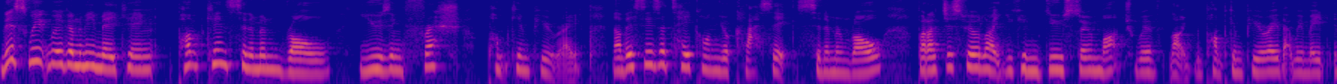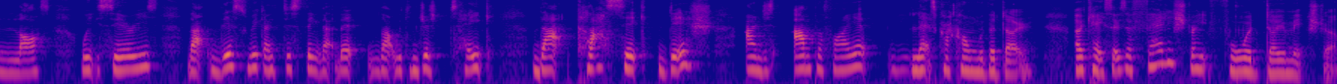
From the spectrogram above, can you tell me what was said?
This week we're going to be making pumpkin cinnamon roll using fresh pumpkin puree. Now this is a take on your classic cinnamon roll, but I just feel like you can do so much with like the pumpkin puree that we made in last week's series that this week I just think that that, that we can just take that classic dish and just amplify it. Let's crack on with the dough. Okay, so it's a fairly straightforward dough mixture.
